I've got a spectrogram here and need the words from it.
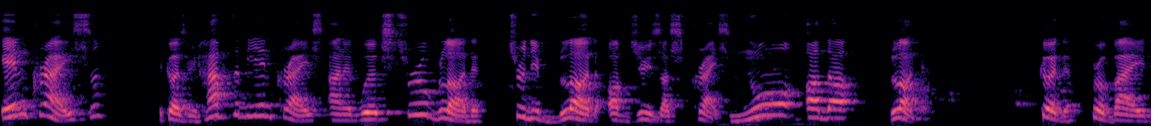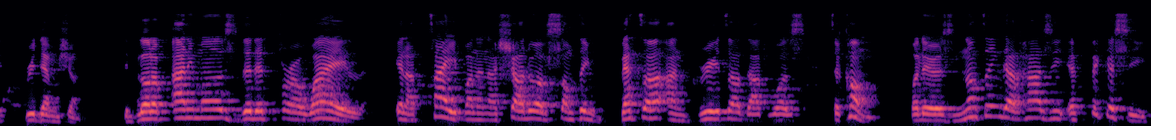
in Christ because we have to be in Christ and it works through blood, through the blood of Jesus Christ. No other blood could provide redemption. The blood of animals did it for a while in a type and in a shadow of something better and greater that was to come. But there is nothing that has the efficacy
